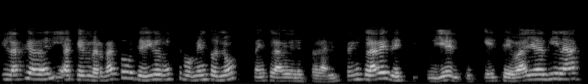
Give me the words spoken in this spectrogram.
Y la ciudadanía, que en verdad, como te digo, en este momento no está en clave electoral, está en clave destituyente, que se vaya Dina,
